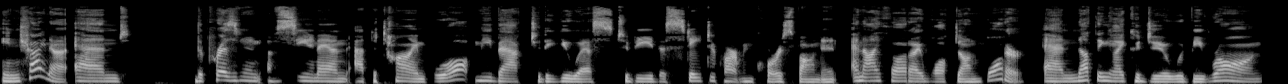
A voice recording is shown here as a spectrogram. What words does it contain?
in China. And the president of CNN at the time brought me back to the US to be the State Department correspondent. And I thought I walked on water and nothing I could do would be wrong.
